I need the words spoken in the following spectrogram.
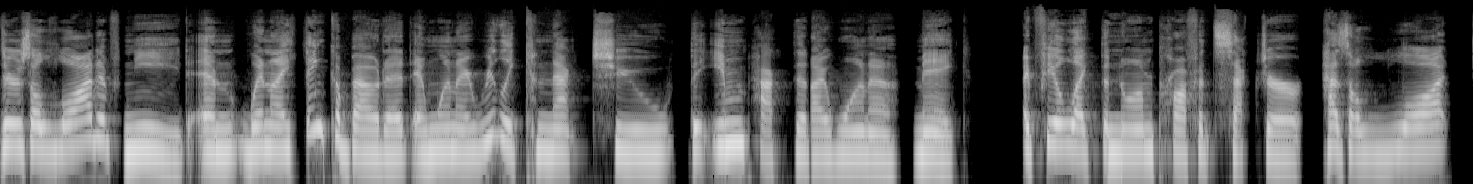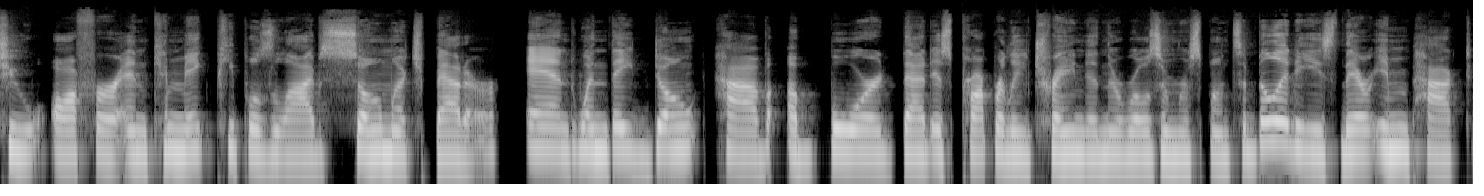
there's a lot of need. And when I think about it and when I really connect to the impact that I want to make, I feel like the nonprofit sector has a lot to offer and can make people's lives so much better. And when they don't have a board that is properly trained in their roles and responsibilities, their impact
